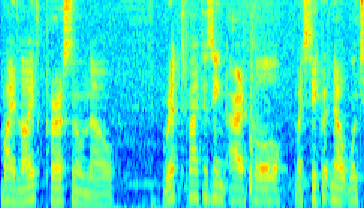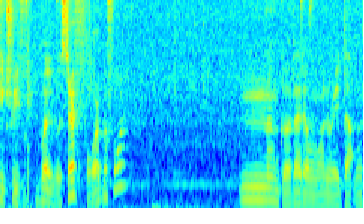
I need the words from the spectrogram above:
My life personal note. Ripped magazine article. My secret note. One, two, three. Wait, was there four before? Mm, I'm good. I don't want to read that one.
